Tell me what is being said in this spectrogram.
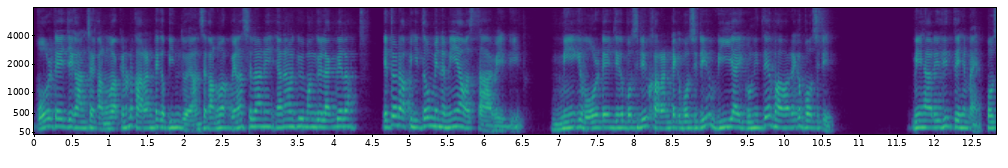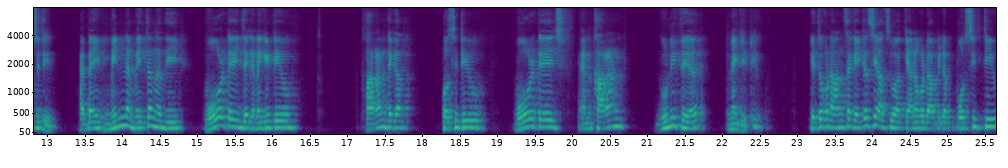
වෝල්ටේජ් එක අංශ 90ක් වෙනකොට කරන්ට් එක බිඳුවයි. අංශ 90ක් වෙනස් වෙලානේ යනවා කිව්වේ මං වෙලක් වෙලා. එතකොට අපි හිතමු මෙන්න මේ අවස්ථාවේදී මේකේ වෝල්ටේජ් එක පොසිටිව් කරන්ට් එක පොසිටිව් VI ගුණිතය පවර් එක පොසිටිව්. මේ හරියදිත් එහෙමයි පොසිටිව්. හැබැයි මෙන්න මෙතනදී වෝල්ටේජ් එක නෙගටිව් කරන්ට් එක පොසිටිව් වෝල්ටේජ් and current ගුණිතය නෙගටිව්. එතකොට අංශක 180ක් යනකොට අපිට පොසිටිව්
